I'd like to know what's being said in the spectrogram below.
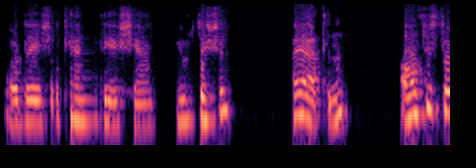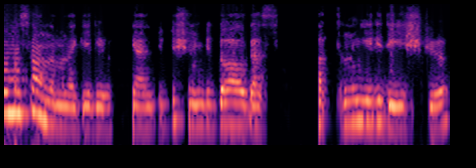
orada yaş o kentte yaşayan yurttaşın hayatının alt üst olması anlamına geliyor. Yani bir düşünün bir doğalgaz hattının yeri değişiyor.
